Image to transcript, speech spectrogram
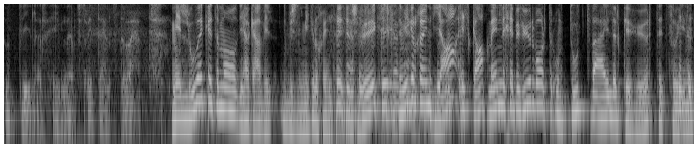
Duttweiler irgendetwas mit dem zu tun hat. Wir schauen mal, ja, gell, weil du bist ein Mikrokind. Du bist wirklich ein Mikrokind. Ja, es gab männliche Befürworter und Duttweiler gehörte zu ihnen.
